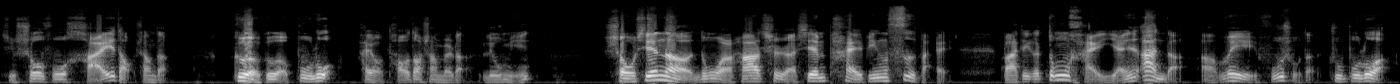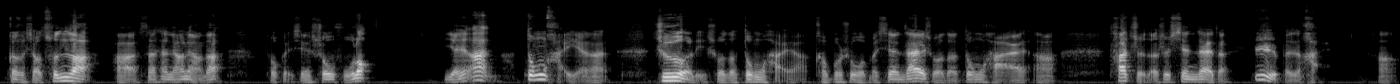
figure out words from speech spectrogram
去收服海岛上的各个部落，还有逃到上边的流民。首先呢，努尔哈赤啊，先派兵四百，把这个东海沿岸的啊未附属的诸部落、各个小村子啊，三三两两的都给先收服了。沿岸，东海沿岸，这里说的东海啊，可不是我们现在说的东海啊，它指的是现在的日本海啊。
